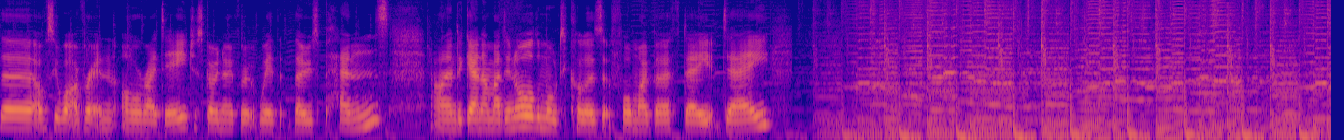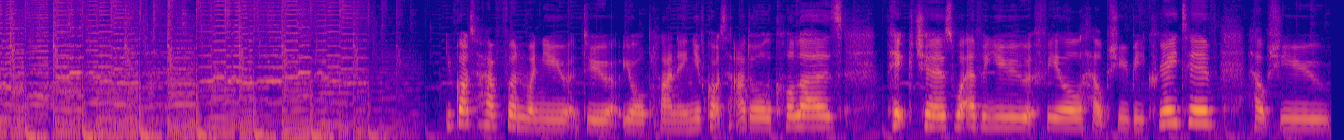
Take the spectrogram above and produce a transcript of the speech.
the obviously what I've written already, just going over it with those pens. And again, I'm adding all the multicolours for my birthday day. You've got to have fun when you do your planning. You've got to add all the colours, pictures, whatever you feel helps you be creative, helps you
